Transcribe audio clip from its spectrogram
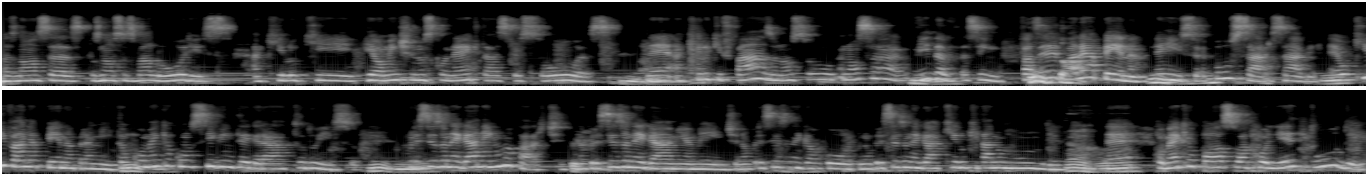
as nossas, os nossos valores, aquilo que realmente nos conecta às pessoas, né? Aquilo que faz o nosso, a nossa vida, assim, fazer pulsar. valer a pena. É isso, é pulsar, sabe? É o que vale a pena para mim. Então, como é que eu consigo integrar tudo isso? Não preciso negar nenhuma parte. Não preciso negar a minha mente. Não preciso negar o corpo. Não preciso negar aquilo que está no mundo, né? Como é que eu posso acolher tudo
